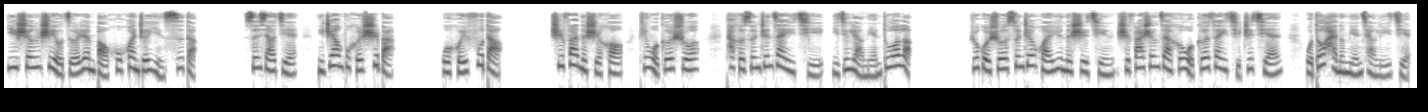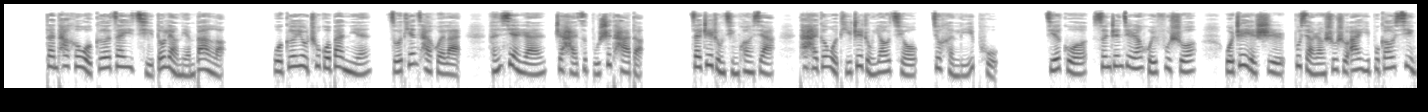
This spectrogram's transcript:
医生是有责任保护患者隐私的。孙小姐，你这样不合适吧？”我回复道：“吃饭的时候听我哥说，他和孙真在一起已经两年多了。”如果说孙真怀孕的事情是发生在和我哥在一起之前，我都还能勉强理解。但他和我哥在一起都两年半了，我哥又出国半年，昨天才回来，很显然这孩子不是他的。在这种情况下，他还跟我提这种要求，就很离谱。结果孙真竟然回复说：“我这也是不想让叔叔阿姨不高兴。”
